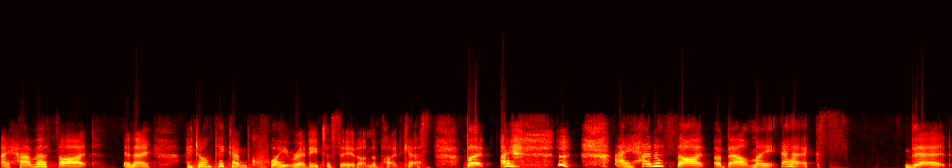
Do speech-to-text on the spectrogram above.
I have a thought and I, I don't think I'm quite ready to say it on the podcast, but I I had a thought about my ex that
